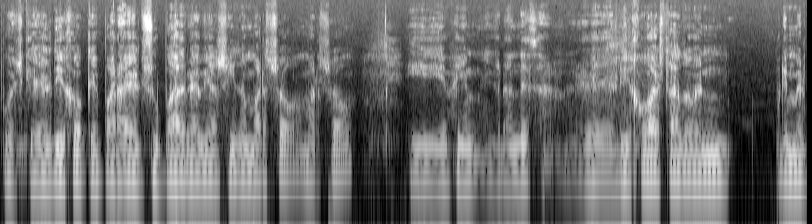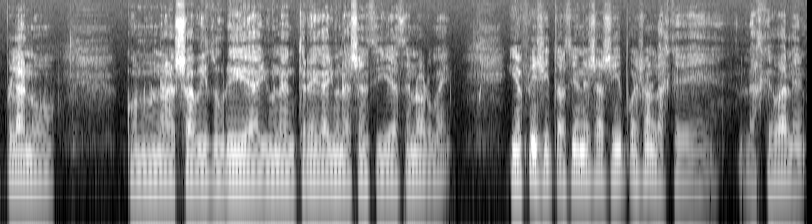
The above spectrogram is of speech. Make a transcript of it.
pues que él dijo que para él su padre había sido Marceau, Marceau y en fin, grandeza. El hijo ha estado en primer plano con una sabiduría y una entrega y una sencillez enorme. Y en fin, situaciones así pues son las que, las que valen.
